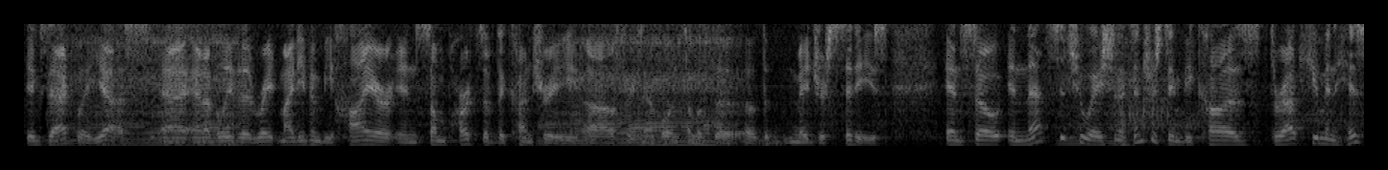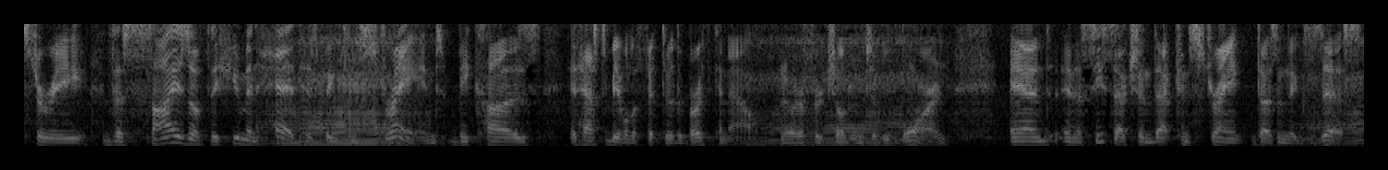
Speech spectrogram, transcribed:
exactly, yes. And, and, I believe the rate might even be higher in some parts of the country, uh, for example, in some of the, of the major cities. And so, in that situation, it's interesting because throughout human history, the size of the human head has been constrained because it has to be able to fit through the birth canal in order for children to be born. And in a C section, that constraint doesn't exist.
